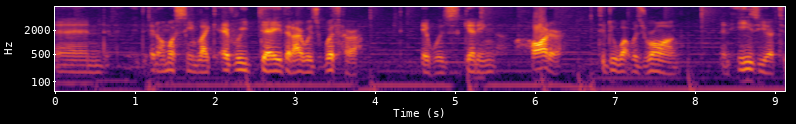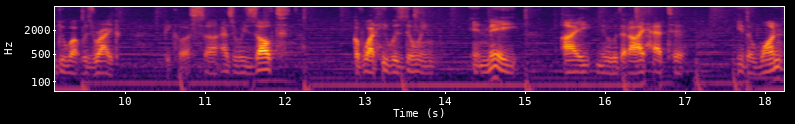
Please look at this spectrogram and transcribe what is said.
And it, it almost seemed like every day that I was with her, it was getting harder to do what was wrong and easier to do what was right because uh, as a result of what he was doing in me, I knew that I had to either one,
